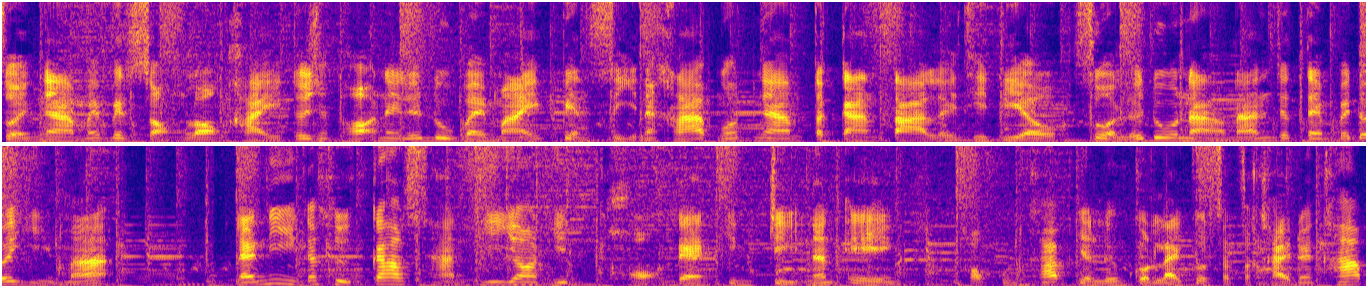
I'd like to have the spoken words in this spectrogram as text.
สวยงามไม่เป็นสองรองใคร โดยเฉพาะในฤดูใบไม้เปลี่ยนสีนะครับ งดงามตะการตาเลยทีเดียว ส่วนฤดูหนาวนั้นจะเต็มไปด้วยหิมะและนี่ก็คือ 9 สถานที่ยอดฮิตของแดนกิมจินั่นเอง ขอบคุณครับ อย่าลืมกดไลค์กด subscribe ด้วยครับ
